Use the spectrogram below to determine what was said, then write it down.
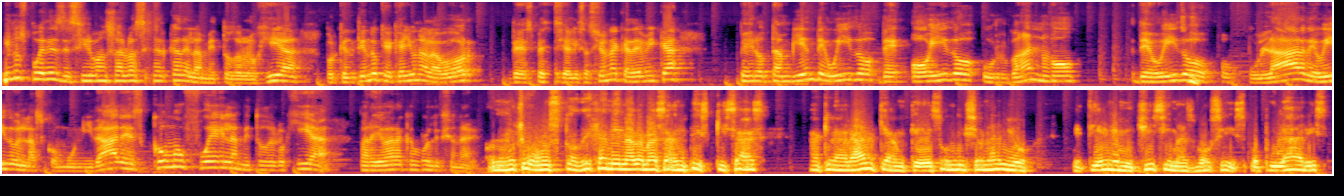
¿Qué nos puedes decir, Gonzalo, acerca de la metodología? Porque entiendo que aquí hay una labor de especialización académica, pero también de oído, de oído urbano, de oído popular, de oído en las comunidades. ¿Cómo fue la metodología para llevar a cabo el diccionario? Con mucho gusto. Déjame nada más antes quizás aclarar que aunque es un diccionario que tiene muchísimas voces populares,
